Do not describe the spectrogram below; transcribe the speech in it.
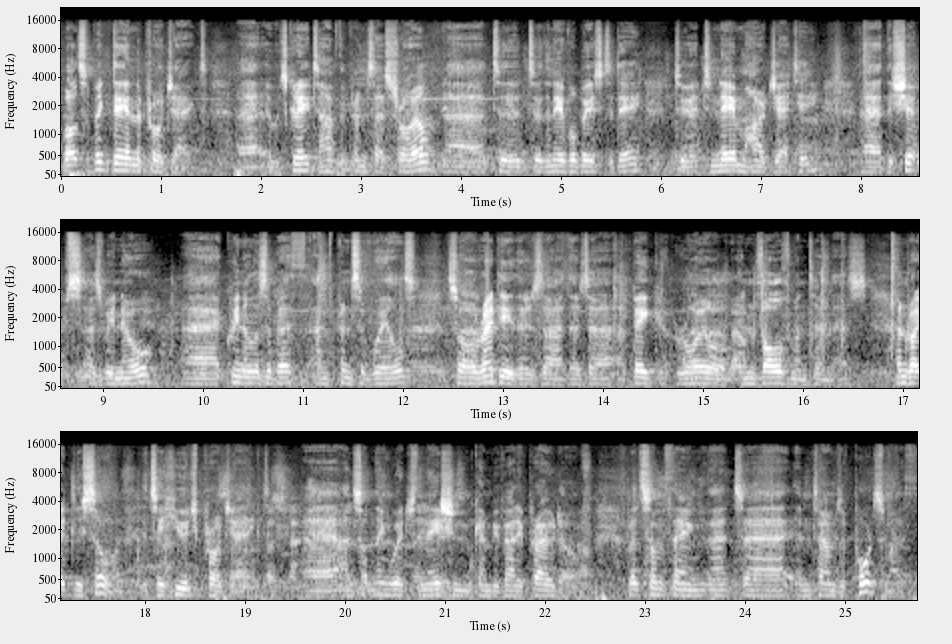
Well, it's a big day in the project. Uh, it was great to have the Princess Royal uh, to, to the naval base today to, to name her jetty. Uh, the ships, as we know, uh, Queen Elizabeth and Prince of Wales. So already there's a, there's a, a, big royal involvement in this, and rightly so. It's a huge project uh, and something which the nation can be very proud of, but something that, uh, in terms of Portsmouth,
